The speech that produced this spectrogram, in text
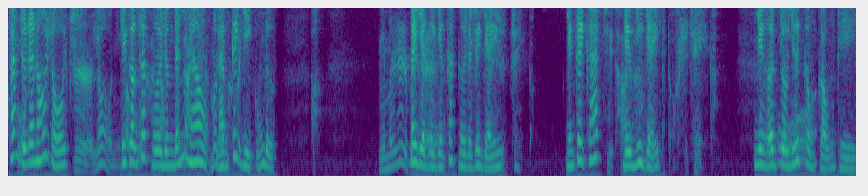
Thám trưởng đã nói rồi, chỉ cần các người đừng đánh nhau, làm cái gì cũng được. Bây giờ người Nhật các người là như vậy, những cái khác đều như vậy. Nhưng ở tổ giới công cộng thì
